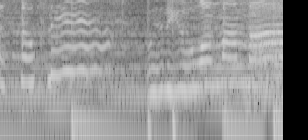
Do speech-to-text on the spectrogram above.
so clear with you on my mind.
